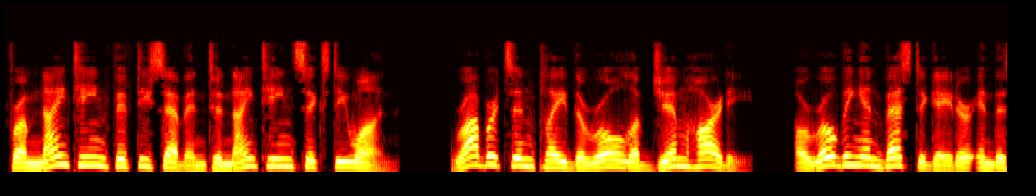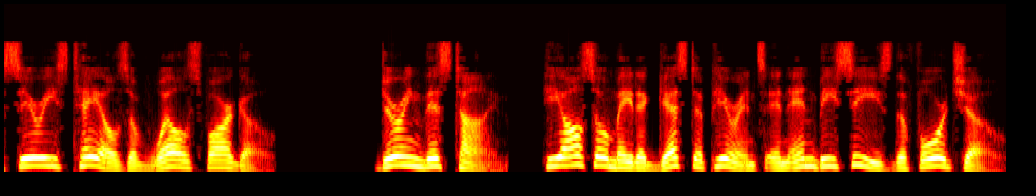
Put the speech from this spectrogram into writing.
From 1957 to 1961, Robertson played the role of Jim Hardy, a roving investigator in the series Tales of Wells Fargo. During this time, he also made a guest appearance in NBC's The Ford Show.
